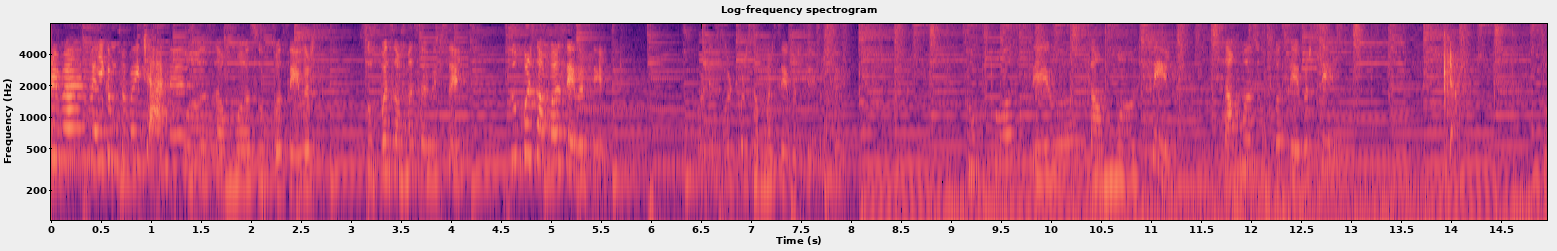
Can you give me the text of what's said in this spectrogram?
everyone, welcome to my channel. Summer super saver, super summer saver sale, super summer saver sale. What is what for summer saver saver sale? Super saver summer sale, summer super saver sale. Yeah. So,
